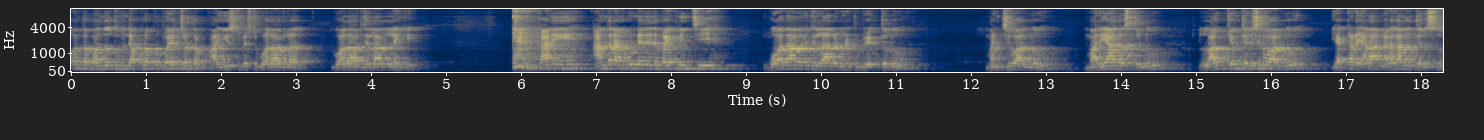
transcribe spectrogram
కొంత బంధుత్వం ఉంది అప్పుడప్పుడు పోయొచ్చు ఉంటాం ఆ ఈస్ట్ వెస్ట్ గోదావరిలో గోదావరి జిల్లాలలోకి. కానీ అందరు అనుకునేది బయట నుంచి గోదావరి జిల్లాలో ఉన్నటువంటి వ్యక్తులు మంచివాళ్ళు మర్యాదస్తులు లౌక్యం తెలిసిన వాళ్ళు ఎక్కడ ఎలా మెలగాలో తెలుసు.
